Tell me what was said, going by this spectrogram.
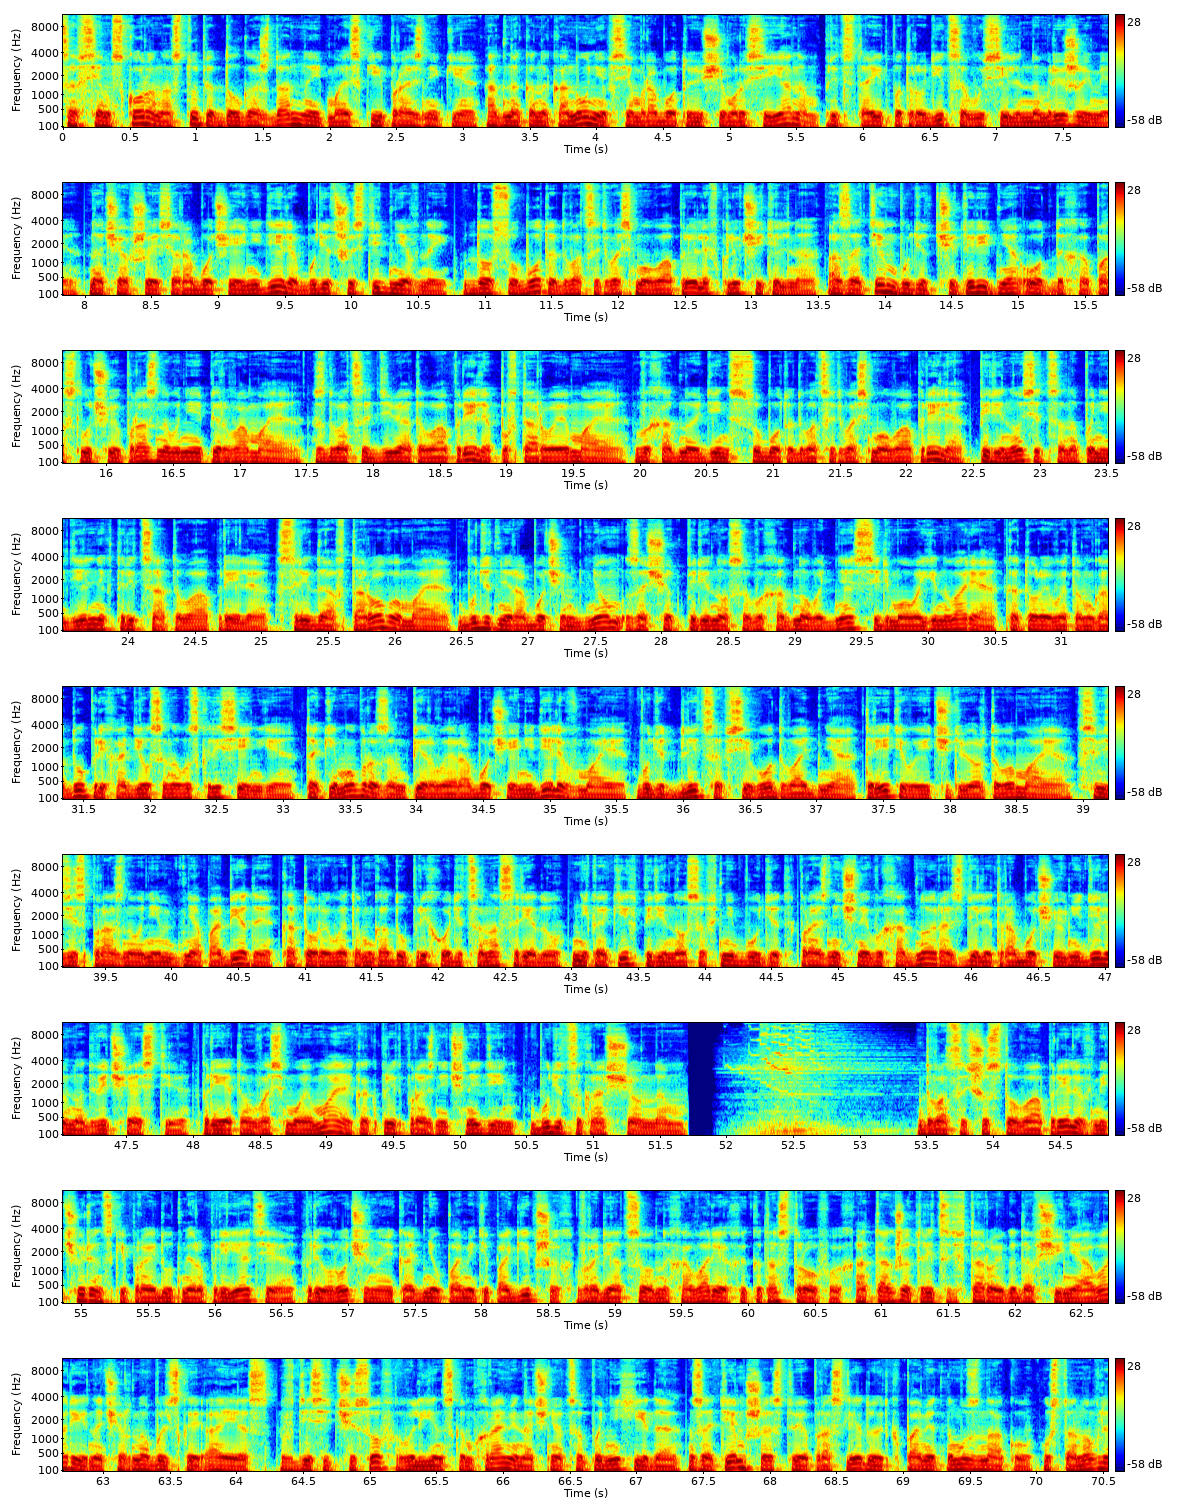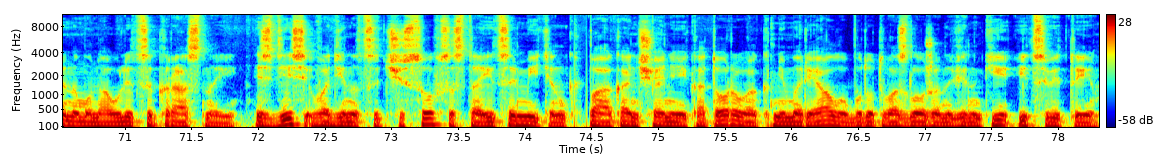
Совсем скоро наступят долгожданные майские праздники, однако накануне всем работающим россиянам предстоит потрудиться в усиленном режиме. Начавшаяся рабочая неделя будет шестидневной, до субботы 28 апреля включительно, а затем будет 4 дня отдыха по случаю празднования 1 мая, с 29 апреля по 2 мая. Выходной день с субботы 28 апреля переносится на понедельник 30 апреля. Среда 2 мая будет нерабочим днем за счет переноса выходного дня с 7 января, который в этом году приходился на воскресенье. Таким образом, первая рабочая неделя в мае будет длиться всего два дня – 3 и 4 мая. В связи с празднованием Дня Победы, который в этом году приходится на среду, никаких переносов не будет. Праздничный выходной разделит рабочую неделю на две части. При этом 8 мая, как предпраздничный день, будет сокращенным. 26 апреля в Мичуринске пройдут мероприятия, приуроченные ко Дню памяти погибших в радиационных авариях и катастрофах, а также 32-й годовщине аварии на Чернобыльской АЭС. В 10 часов в Ильинском храме начнется панихида. Затем шествие проследует к памятному знаку, установленному на улице Красной. Здесь в 11 часов состоится митинг, по окончании которого к мемориалу будут возложены венки и цветы.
